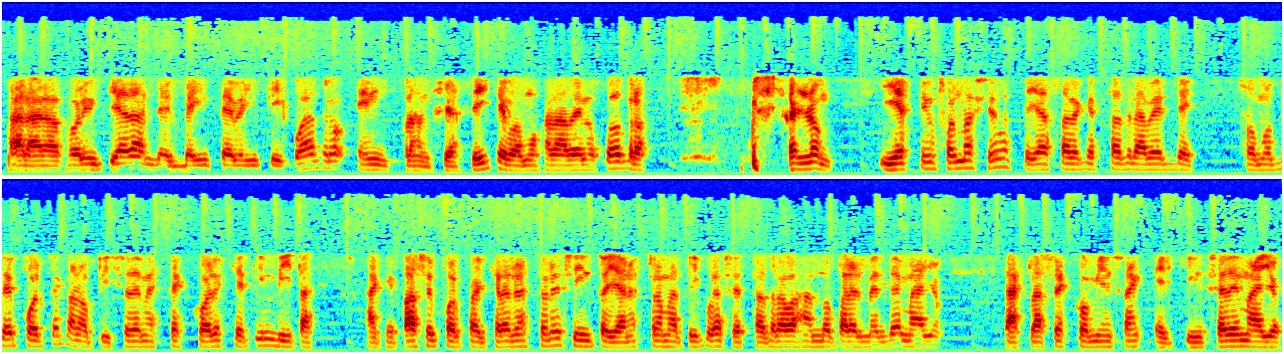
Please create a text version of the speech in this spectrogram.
para las olimpiadas del 2024 en Francia así que vamos a la de nosotros perdón y esta información usted ya sabe que está a través de Somos Deporte con la auspicio de Mestre Escoles que te invita a que pases por cualquiera de nuestros recintos ya nuestra matrícula se está trabajando para el mes de mayo las clases comienzan el 15 de mayo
